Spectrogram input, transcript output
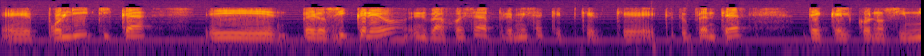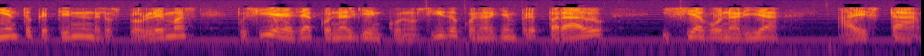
eh, política pero sí creo bajo esa premisa que, que, que, tú planteas de que el conocimiento que tienen de los problemas pues sí llega ya con alguien conocido con alguien preparado y sí abonaría a esta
